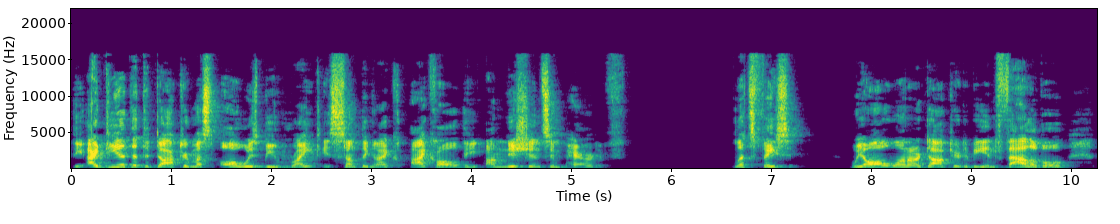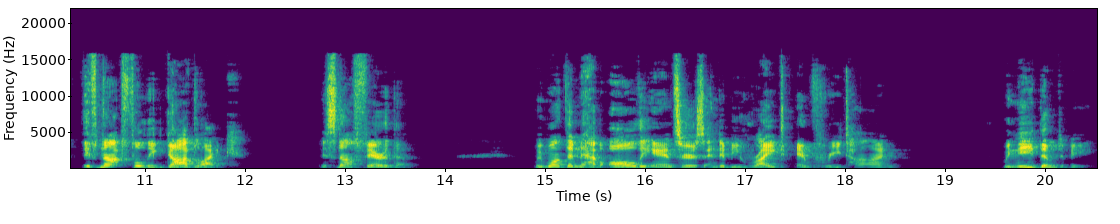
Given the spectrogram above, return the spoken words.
the idea that the doctor must always be right is something I, I call the omniscience imperative. Let's face it, we all want our doctor to be infallible, if not fully godlike. It's not fair to them. We want them to have all the answers and to be right every time. We need them to be.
